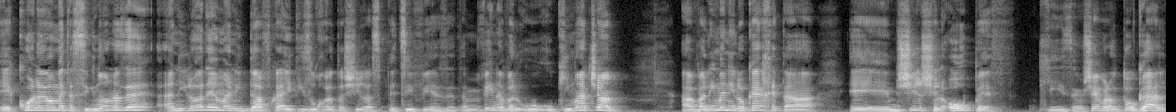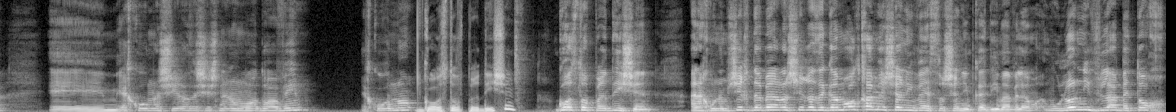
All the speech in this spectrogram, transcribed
אה, כל היום את הסגנון הזה, אני לא יודע אם אני דווקא הייתי זוכר את השיר הספציפי הזה, אתה מבין? אבל הוא, הוא כמעט שם. אבל אם אני לוקח את השיר אה, של אופת, כי זה יושב על אותו גל, אה, איך קוראים לשיר הזה ששנינו מאוד אוהבים? איך קוראים לו? Ghost of Perdition? Ghost of Perdition. אנחנו נמשיך לדבר על השיר הזה גם עוד חמש שנים ועשר שנים קדימה, והוא לא נבלע בתוך,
